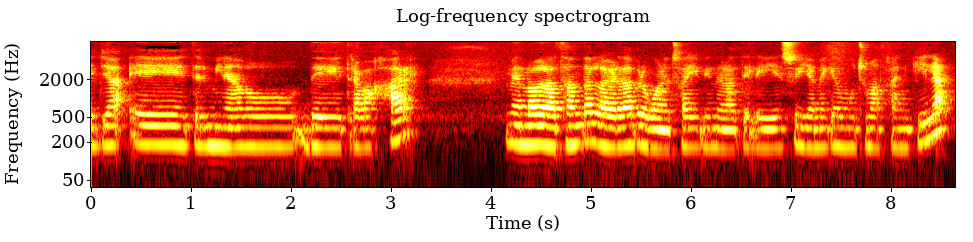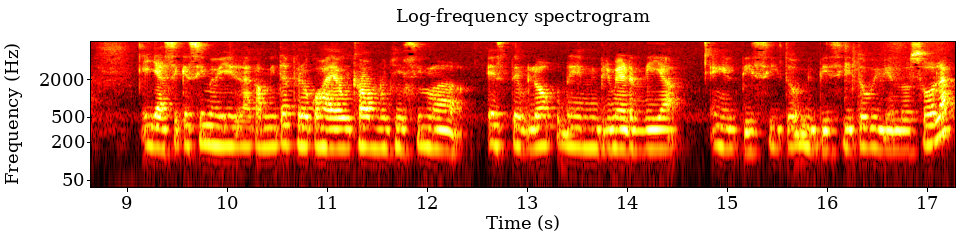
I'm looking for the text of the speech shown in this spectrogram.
Pues ya he terminado de trabajar. Me han dado las tantas, la verdad, pero bueno, estoy viendo la tele y eso y ya me quedo mucho más tranquila. Y ya sí que sí me voy en la camita, espero que os haya gustado muchísimo este vlog de mi primer día en el pisito, en mi pisito viviendo sola.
